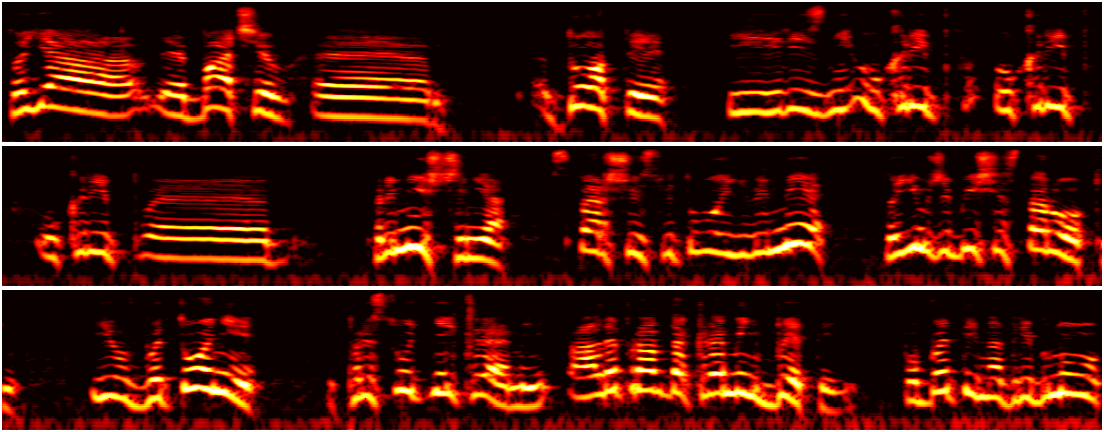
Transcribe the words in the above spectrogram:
то я е, бачив е, доти і різні укріп, укріп, укріп е, приміщення з Першої світової війни, то їм вже більше 100 років. І в бетоні присутній кремінь. Але правда, кремінь битий, побитий на дрібну.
